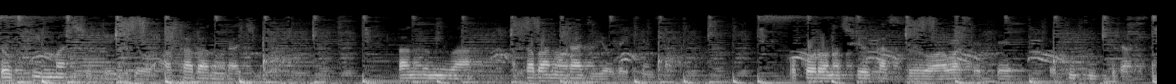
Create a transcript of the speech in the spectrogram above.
ドッキンマッシュ提供赤羽のラジオ。番組は赤羽のラジオで検索。心の周波数を合わせてお聞きください。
